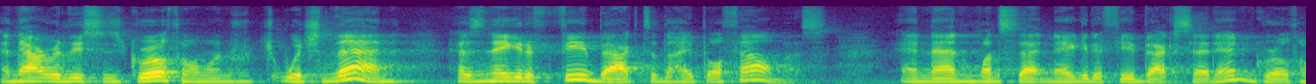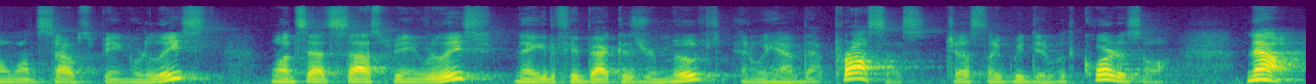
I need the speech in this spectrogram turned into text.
and that releases growth hormone, which then has negative feedback to the hypothalamus. And then once that negative feedback set in, growth hormone stops being released. Once that stops being released, negative feedback is removed, and we have that process, just like we did with cortisol. Now,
